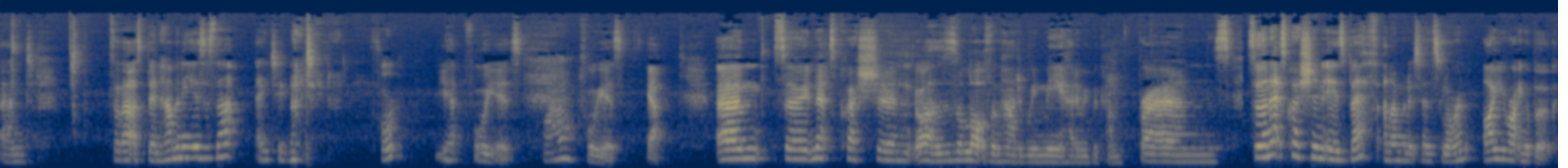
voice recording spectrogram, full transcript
and so that's been how many years is that? 18, 19, Four? yeah, four years. Wow. Four years, yeah. Um, so next question. Well, there's a lot of them. How did we meet? How did we become friends? So the next question is Beth, and I'm going to extend this to Lauren. Are you writing a book?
